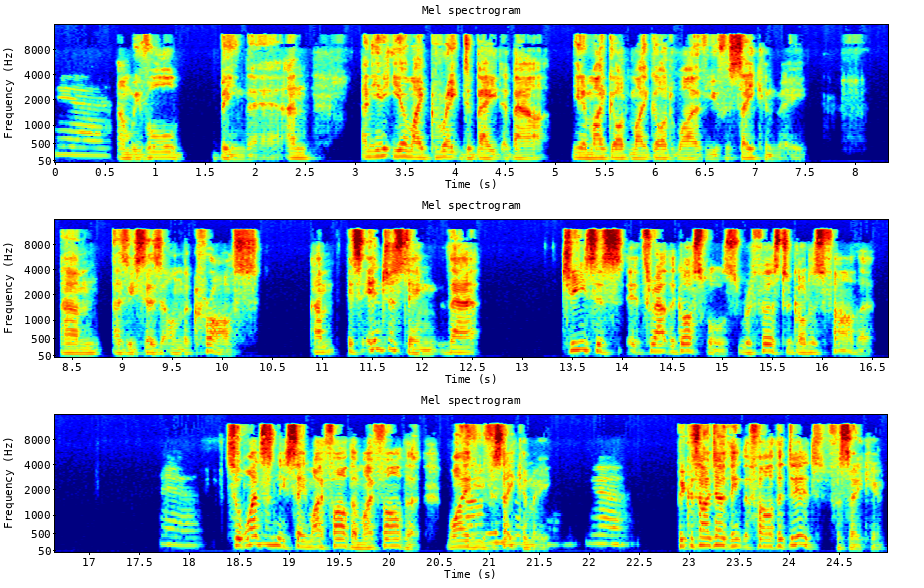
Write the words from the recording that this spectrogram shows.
yeah. and we've all been there and and you, you know my great debate about you know my god my god why have you forsaken me um as he says on the cross um it's interesting that jesus throughout the gospels refers to god as father Yeah. so why doesn't he say my father my father why have you forsaken me. Yeah. because I don't think the Father did forsake him.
